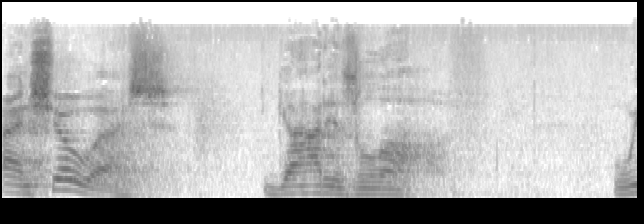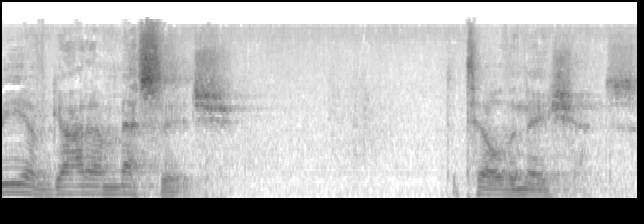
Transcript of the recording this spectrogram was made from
and show us God is love. We have got a message to tell the nations.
